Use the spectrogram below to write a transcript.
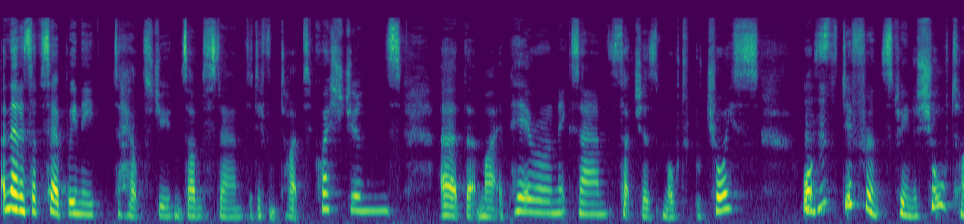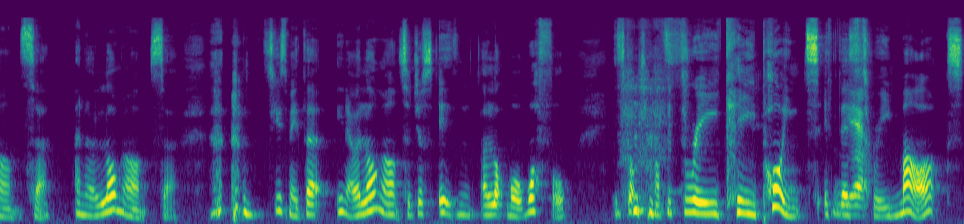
And then, as I've said, we need to help students understand the different types of questions uh, that might appear on an exam, such as multiple choice. What's mm-hmm. the difference between a short answer and a long answer? Excuse me, that, you know, a long answer just isn't a lot more waffle. it's got to have three key points. If there's yeah. three marks,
